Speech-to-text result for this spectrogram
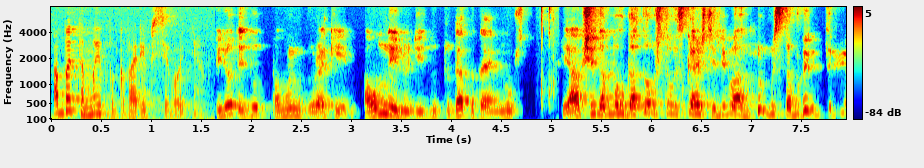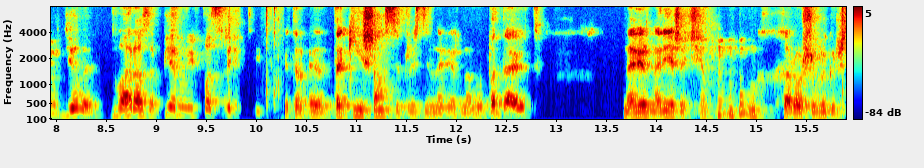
об этом мы и поговорим сегодня. Вперед идут, по-моему, дураки, а умные люди идут туда, куда им нужно. Я вообще-то был готов, что вы скажете, Ливан, мы с тобой интервью делаем два раза, первый и последний. Это, это, такие шансы в жизни, наверное, выпадают, наверное, реже, чем хороший выигрыш.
